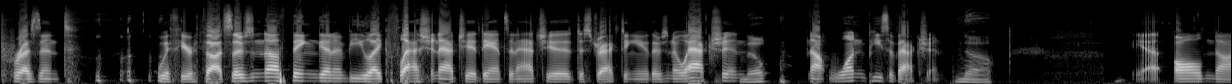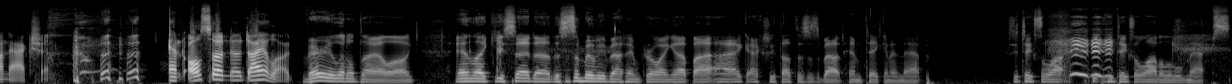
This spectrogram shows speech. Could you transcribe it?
present with your thoughts. There's nothing gonna be like flashing at you, dancing at you, distracting you. There's no action. Nope, Not one piece of action. no. Yeah, all non-action. and also no dialogue. Very little dialogue. And like you said, uh, this is a movie about him growing up. I, I actually thought this is about him taking a nap. he takes a lot. he, he takes a lot of little naps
